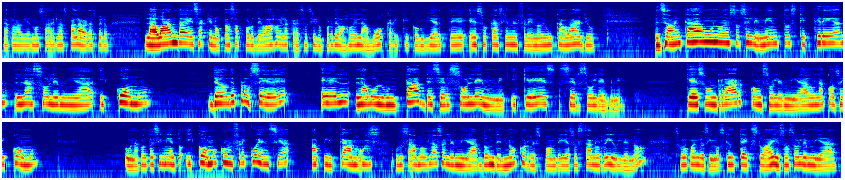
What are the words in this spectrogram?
da rabia no saber las palabras, pero la banda esa que no pasa por debajo de la cabeza, sino por debajo de la boca y que convierte eso casi en el freno de un caballo. Pensaba en cada uno de esos elementos que crean la solemnidad y cómo, de dónde procede el, la voluntad de ser solemne. Y qué es ser solemne, qué es honrar con solemnidad una cosa y cómo un acontecimiento y cómo con frecuencia aplicamos, usamos la solemnidad donde no corresponde y eso es tan horrible, ¿no? Es como cuando decimos que un texto, hay esa solemnidad,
